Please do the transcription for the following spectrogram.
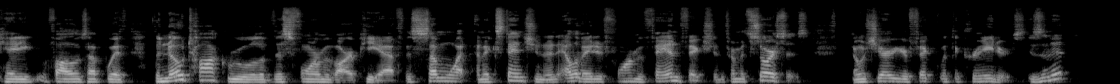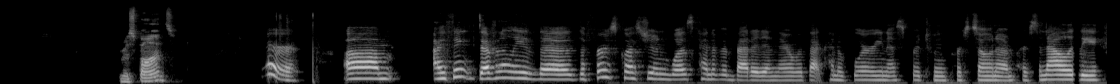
Katie follows up with the no talk rule of this form of RPF is somewhat an extension, an elevated form of fan fiction from its sources. Don't share your fic with the creators, isn't it? Response? Sure. Um, I think definitely the the first question was kind of embedded in there with that kind of blurriness between persona and personality,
